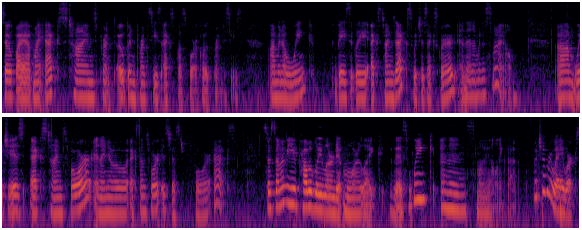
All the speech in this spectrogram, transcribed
So if I have my x times print, open parentheses x plus 4 close parentheses, I'm going to wink basically x times x, which is x squared, and then I'm going to smile, um, which is x times 4, and I know x times 4 is just 4x. So some of you probably learned it more like this, wink and then smile like that. Whichever way works,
